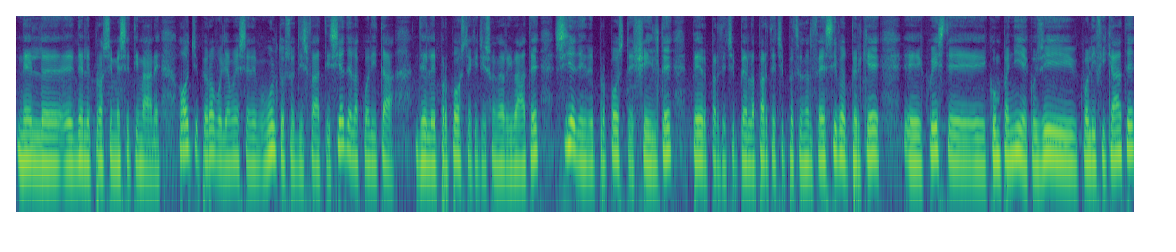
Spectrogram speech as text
nel, eh, nelle prossime settimane. Oggi però vogliamo vogliamo essere molto soddisfatti sia della qualità delle proposte che ci sono arrivate, sia delle proposte scelte per, per la partecipazione al festival perché eh, queste compagnie così qualificate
